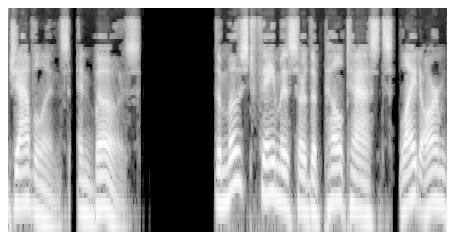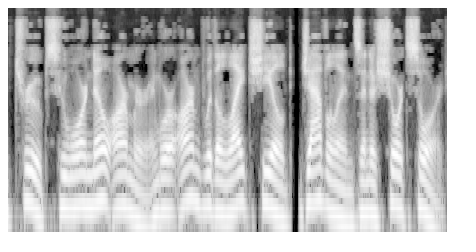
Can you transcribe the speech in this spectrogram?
javelins, and bows. The most famous are the peltasts, light-armed troops who wore no armor and were armed with a light shield, javelins and a short sword.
